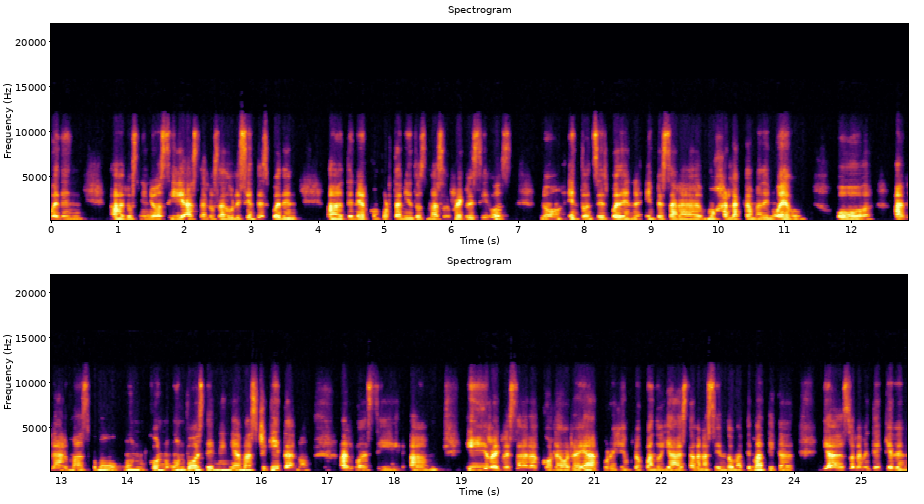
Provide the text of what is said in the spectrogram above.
pueden, a los niños y hasta los adolescentes pueden ah, tener comportamientos más regresivos, ¿no? Entonces pueden empezar a mojar la cama de nuevo o hablar más como un, con un voz de niña más chiquita, ¿no? Algo así. y regresar a colaborar, por ejemplo, cuando ya estaban haciendo matemáticas, ya solamente quieren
